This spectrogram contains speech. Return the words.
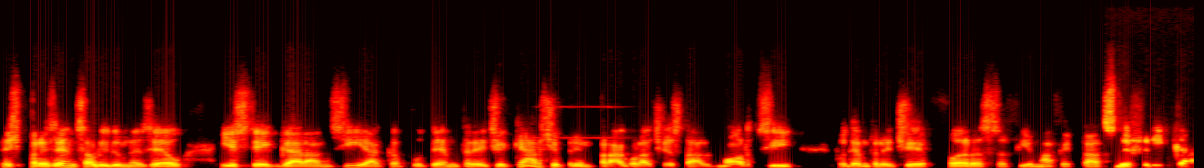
Deci prezența lui Dumnezeu este garanția că putem trece chiar și prin pragul acesta al morții, putem trece fără să fim afectați de frică.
